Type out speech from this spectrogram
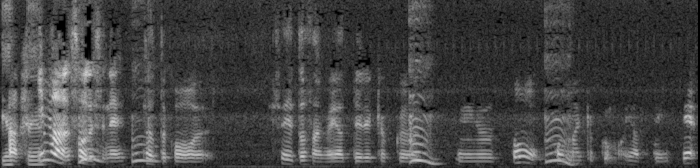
やったや今そうですね、うん。ちょっとこう生徒さんがやってる曲でうん言うと、うん。こんな曲もやっていて。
